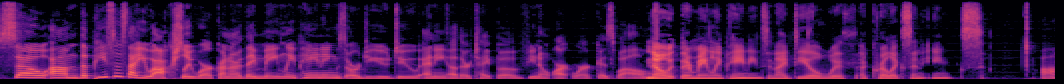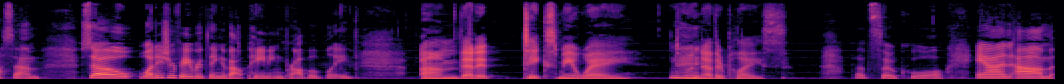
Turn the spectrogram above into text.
So, um, the pieces that you actually work on are they mainly paintings, or do you do any other type of you know artwork as well? No, they're mainly paintings, and I deal with acrylics and inks. Awesome. So, what is your favorite thing about painting? Probably. Um, that it takes me away to another place. That's so cool. And um,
